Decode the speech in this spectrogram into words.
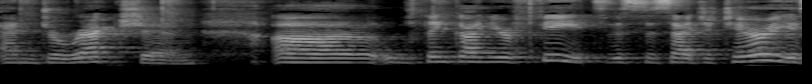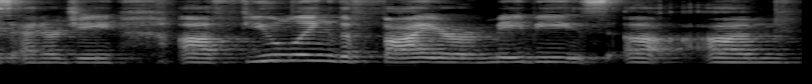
and direction. Uh, think on your feet. This is Sagittarius energy, uh, fueling the fire, maybe uh, um,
